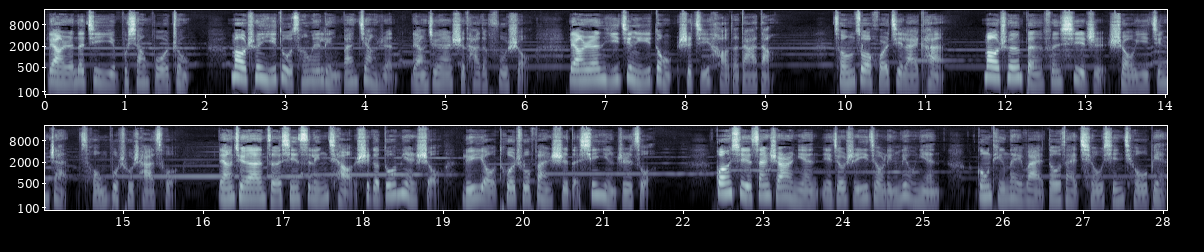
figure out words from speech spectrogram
两人的技艺不相伯仲。茂春一度曾为领班匠人，梁俊安是他的副手，两人一静一动，是极好的搭档。从做活计来看。茂春本分细致，手艺精湛，从不出差错。梁俊安则心思灵巧，是个多面手，屡有脱出范式的新颖之作。光绪三十二年，也就是一九零六年，宫廷内外都在求新求变，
